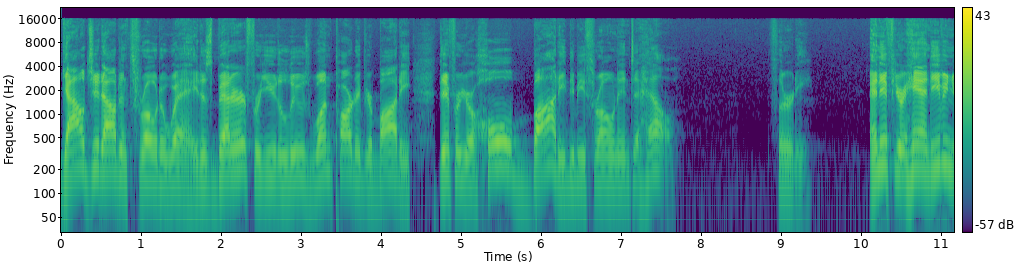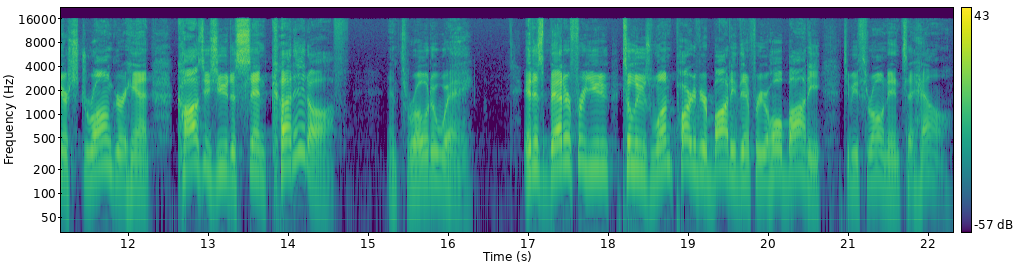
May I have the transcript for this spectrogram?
gouge it out and throw it away. It is better for you to lose one part of your body than for your whole body to be thrown into hell. 30. And if your hand, even your stronger hand, causes you to sin, cut it off and throw it away. It is better for you to lose one part of your body than for your whole body to be thrown into hell.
